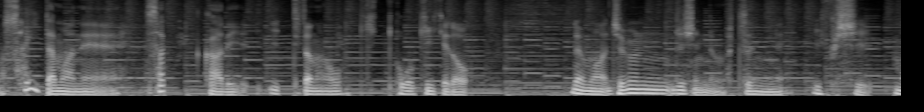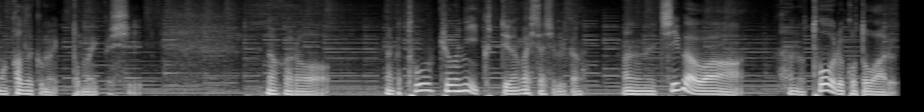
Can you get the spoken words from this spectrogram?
まあ、埼玉はねサッカーで行ってたのが大き大きいけどでもまあ自分自身でも普通にね行くし、まあ、家族とも行くしだからなんか東京に行くっていうのが久しぶりかな。あのね千葉はあの通ることはある。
